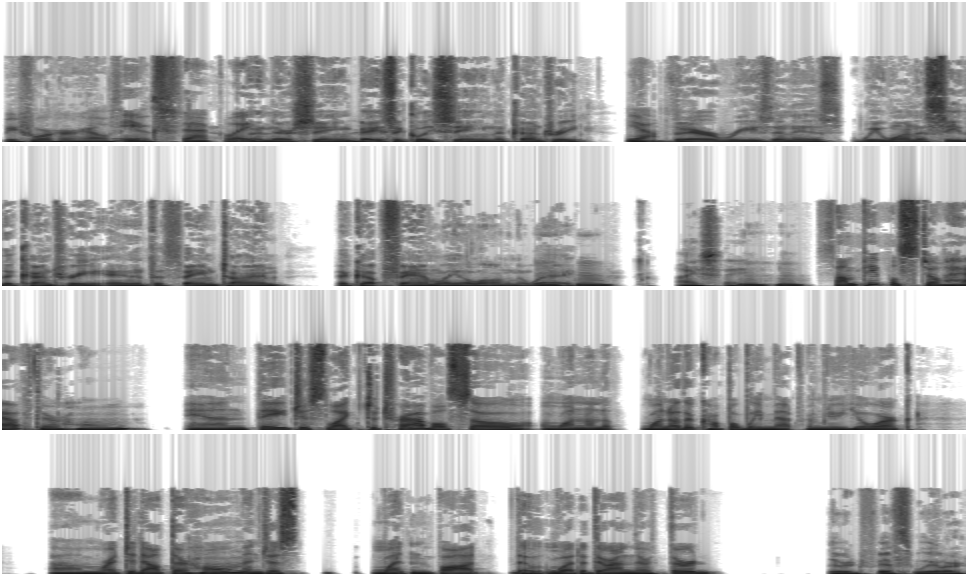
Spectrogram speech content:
before her health gets. Exactly. And they're seeing, basically seeing the country. Yeah. Their reason is we want to see the country and at the same time pick up family along the way. Mm-hmm. I see. Mm-hmm. Some people still have their home and they just like to travel. So one one other couple we met from New York um, rented out their home and just went and bought the, what they're on their third third fifth wheeler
